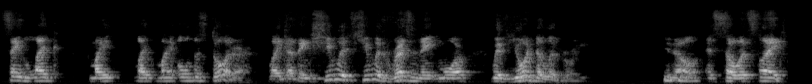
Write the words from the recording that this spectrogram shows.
say like my like my oldest daughter. Like I think she would she would resonate more with your delivery. You know, mm-hmm. and so it's like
